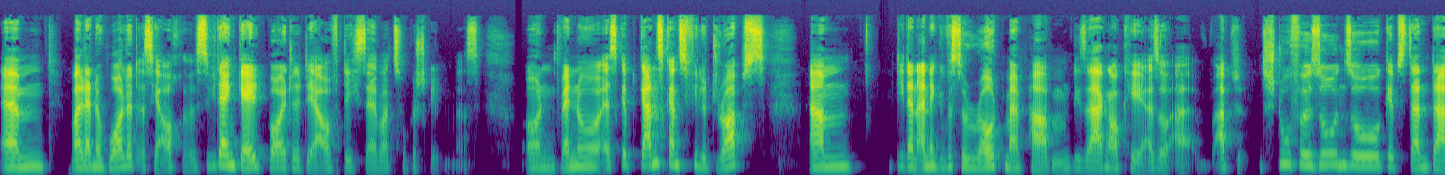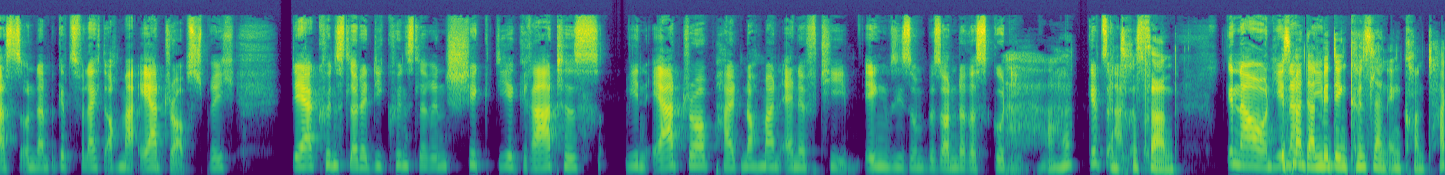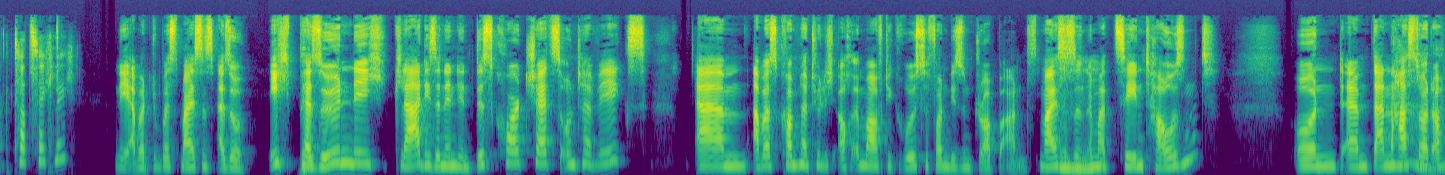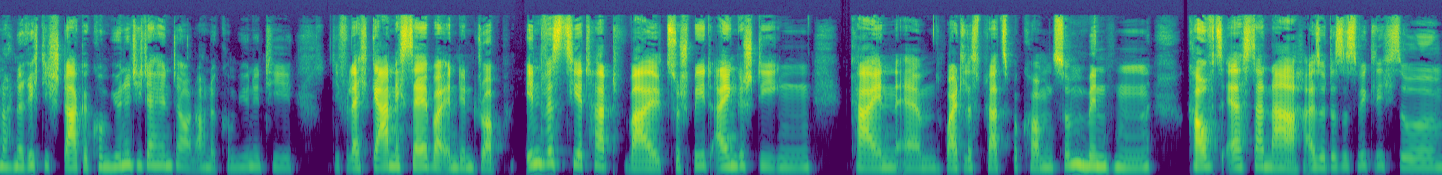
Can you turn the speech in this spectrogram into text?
ähm, weil deine Wallet ist ja auch ist wie dein Geldbeutel, der auf dich selber zugeschrieben ist. Und wenn du, es gibt ganz, ganz viele Drops, ähm, die dann eine gewisse Roadmap haben, die sagen, okay, also äh, ab Stufe so und so gibt's dann das und dann gibt's vielleicht auch mal Airdrops, sprich der Künstler oder die Künstlerin schickt dir gratis wie ein Airdrop halt nochmal ein NFT. Irgendwie so ein besonderes Goodie. Aha, Gibt's alles. Interessant. Und, genau. Und je Ist man dann mit den Künstlern in Kontakt tatsächlich? Nee, aber du bist meistens, also ich persönlich, klar, die sind in den Discord-Chats unterwegs. Ähm, aber es kommt natürlich auch immer auf die Größe von diesem Drop an. Das meiste mhm. sind immer 10.000. Und ähm, dann hast ah. du halt auch noch eine richtig starke Community dahinter und auch eine Community, die vielleicht gar nicht selber in den Drop investiert hat, weil zu spät eingestiegen, kein ähm, Whitelist-Platz bekommen zum Minden, kauft es erst danach. Also das ist wirklich so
